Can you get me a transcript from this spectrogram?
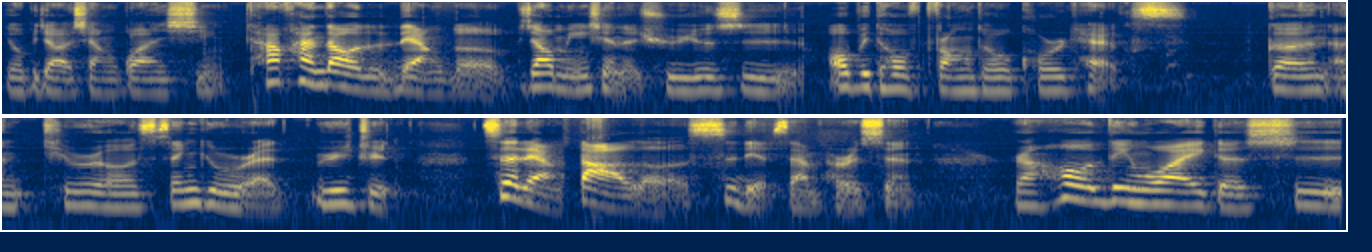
有比较相关性。它看到的两个比较明显的区域就是 orbital frontal cortex 跟 anterior cingulate region，这两大了四点三 percent。然后另外一个是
